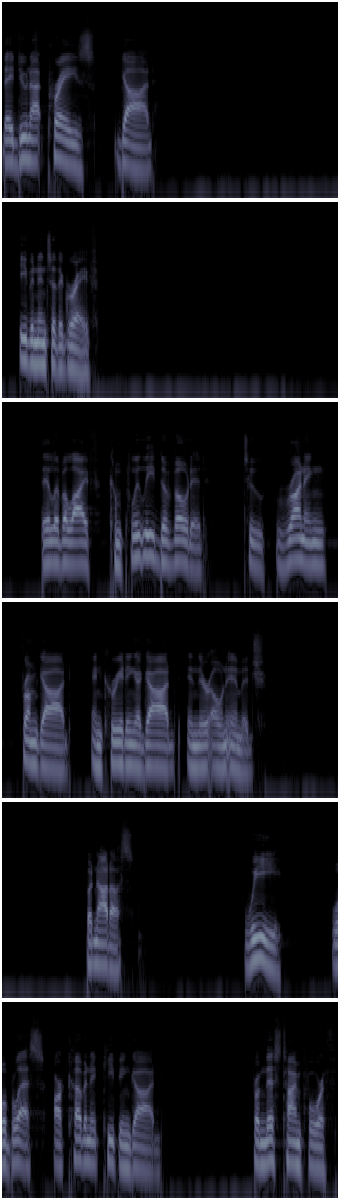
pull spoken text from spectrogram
They do not praise God, even into the grave. They live a life completely devoted to running from God and creating a God in their own image. But not us. We will bless our covenant keeping God from this time forth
